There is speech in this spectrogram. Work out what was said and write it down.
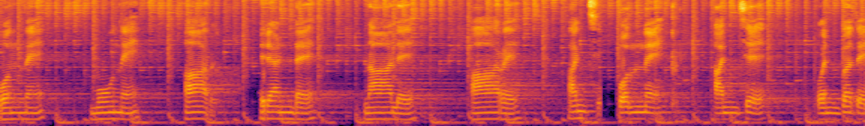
ഒന്ന് മൂന്ന് ആറ് രണ്ട് നാല് ആറ് അഞ്ച് ഒന്ന് അഞ്ച് ഒൻപത്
